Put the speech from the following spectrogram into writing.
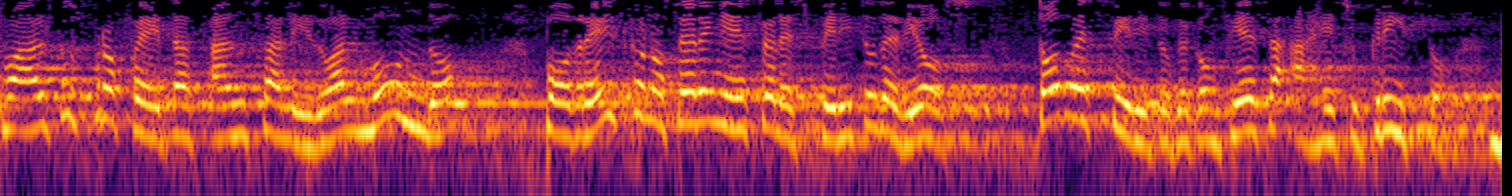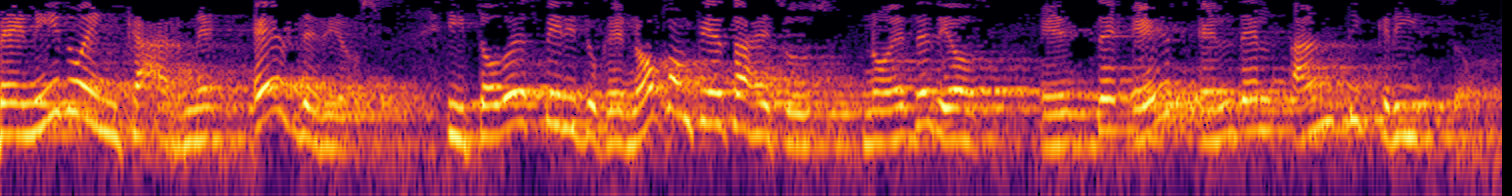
falsos profetas han salido al mundo. Podréis conocer en esto el Espíritu de Dios. Todo espíritu que confiesa a Jesucristo venido en carne es de Dios. Y todo espíritu que no confiesa a Jesús no es de Dios. Este es el del anticristo.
